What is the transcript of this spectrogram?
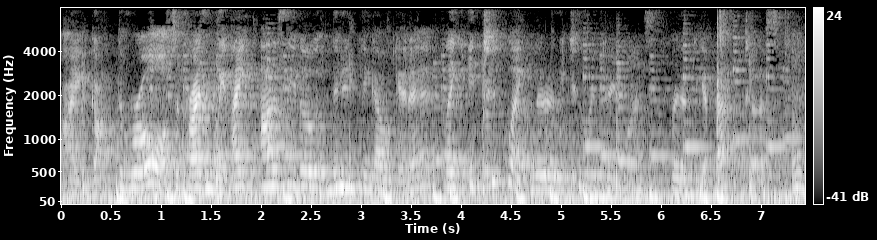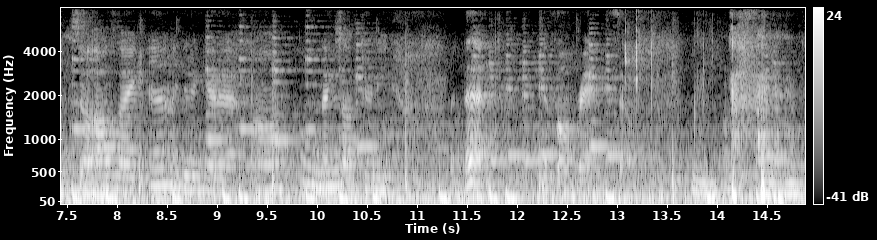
I got the role. Surprisingly, I honestly though didn't think I would get it. Like it took like literally two or three months for them to get back to us. Oh, So I was like, eh, I didn't get it. Oh, next opportunity. But then the phone rang. So. Um.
